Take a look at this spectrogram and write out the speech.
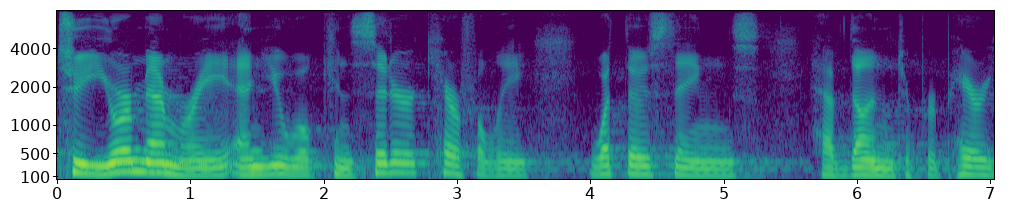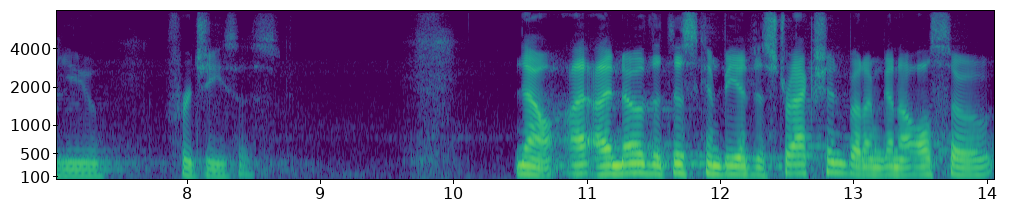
to your memory and you will consider carefully what those things have done to prepare you for Jesus. Now, I, I know that this can be a distraction, but I'm going to also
